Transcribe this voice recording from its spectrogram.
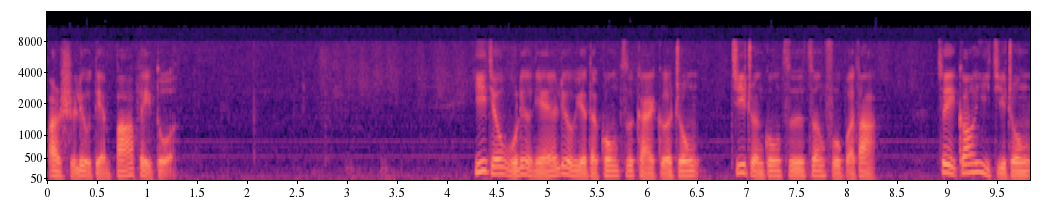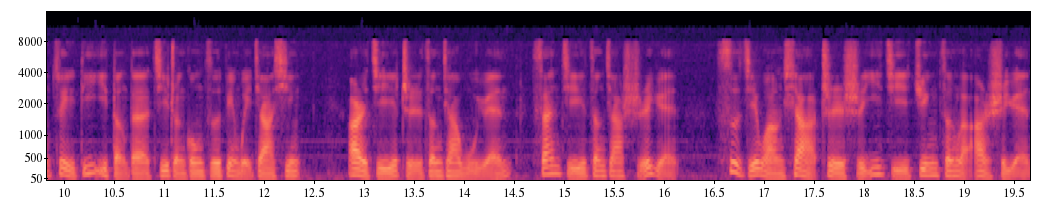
二十六点八倍多。一九五六年六月的工资改革中。基准工资增幅不大，最高一级中最低一等的基准工资并未加薪，二级只增加五元，三级增加十元，四级往下至十一级均增了二十元，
